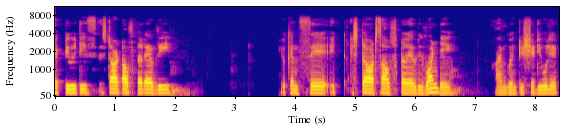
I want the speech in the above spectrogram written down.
activities start after every you can say it starts after every one day. I'm going to schedule it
